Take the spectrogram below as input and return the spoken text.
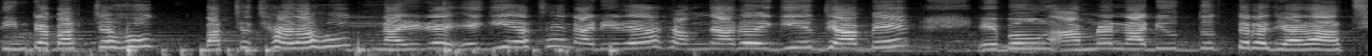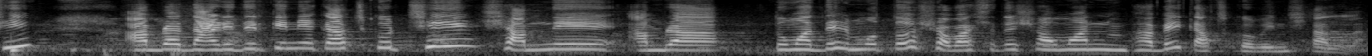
তিনটা বাচ্চা হোক বাচ্চা ছাড়া হোক নারীরা এগিয়ে আছে নারীরা সামনে আরও এগিয়ে যাবে এবং আমরা নারী উদ্যোক্তারা যারা আছি আমরা নারীদেরকে নিয়ে কাজ করছি। সামনে আমরা তোমাদের মতো সবার সাথে সমানভাবে কাজ করব ইনশাল্লাহ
